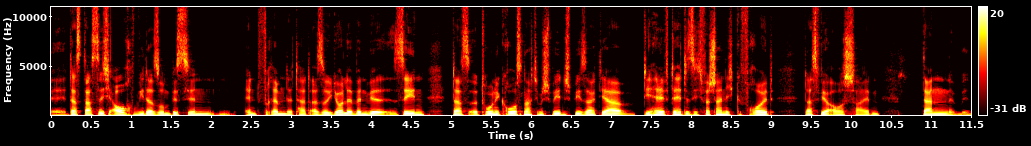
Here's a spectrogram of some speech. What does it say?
äh, dass das sich auch wieder so ein bisschen entfremdet hat. Also Jolle, wenn wir sehen, dass äh, Toni Groß nach dem Schwedenspiel sagt, ja, die Hälfte hätte sich wahrscheinlich gefreut, dass wir ausscheiden, dann, äh,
